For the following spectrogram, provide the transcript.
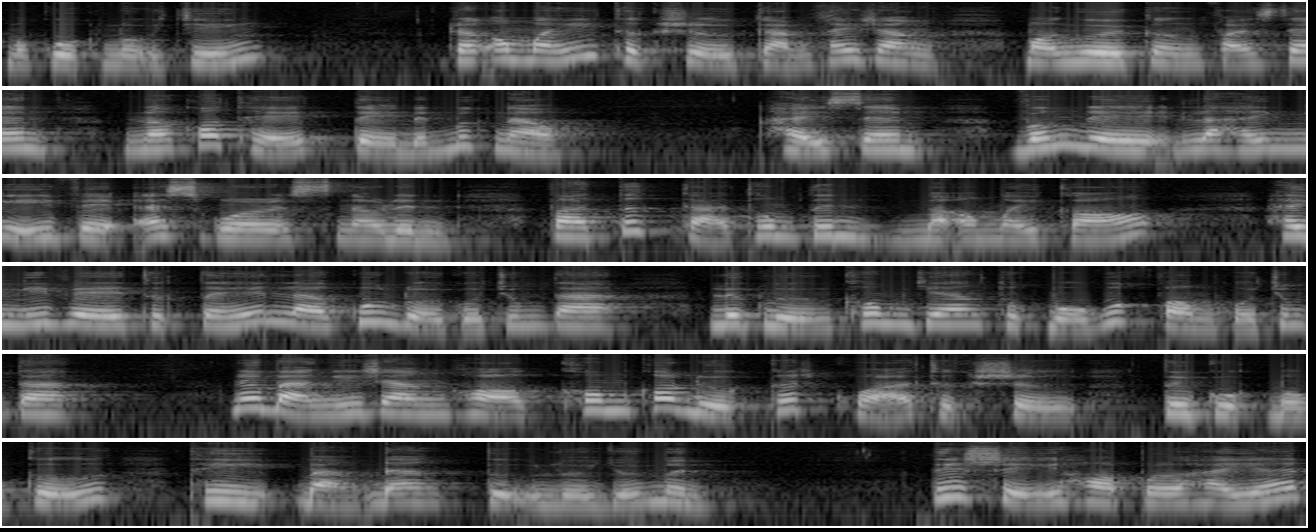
một cuộc nội chiến. Rằng ông ấy thực sự cảm thấy rằng mọi người cần phải xem nó có thể tệ đến mức nào. Hãy xem, vấn đề là hãy nghĩ về Edward Snowden và tất cả thông tin mà ông ấy có. Hãy nghĩ về thực tế là quân đội của chúng ta, lực lượng không gian thuộc Bộ Quốc phòng của chúng ta. Nếu bạn nghĩ rằng họ không có được kết quả thực sự từ cuộc bầu cử, thì bạn đang tự lừa dối mình. Tiến sĩ Harper Hayes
